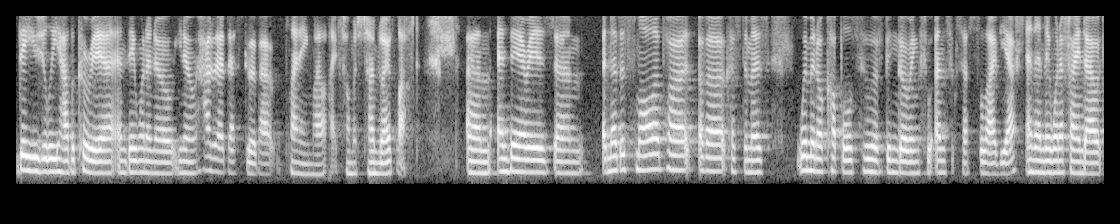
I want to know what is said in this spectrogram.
they usually have a career and they want to know, you know, how do I best go about planning my life? How much time do I have left? Um, and there is um, another smaller part of our customers, women or couples who have been going through unsuccessful IVF, and then they want to find out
